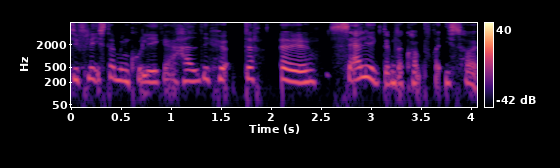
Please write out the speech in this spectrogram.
de fleste af mine kollegaer har aldrig hørt det. Øh, særligt ikke dem, der kom fra Ishøj.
